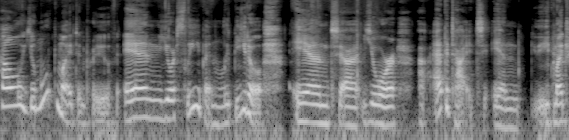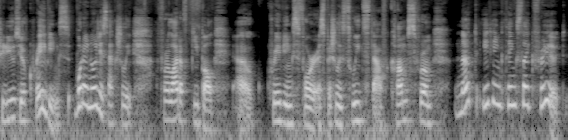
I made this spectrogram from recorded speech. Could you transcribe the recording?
how your mood might improve and your sleep and libido and uh, your uh, appetite and it might reduce your cravings. What i notice actually for a lot of people uh, cravings for especially sweet stuff comes from not eating things like fruit.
